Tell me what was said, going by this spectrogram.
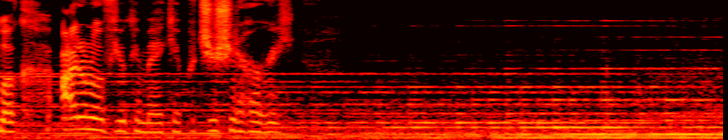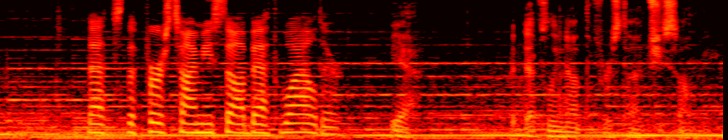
Look, I don't know if you can make it, but you should hurry. That's the first time you saw Beth Wilder. Yeah, but definitely not the first time she saw me.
